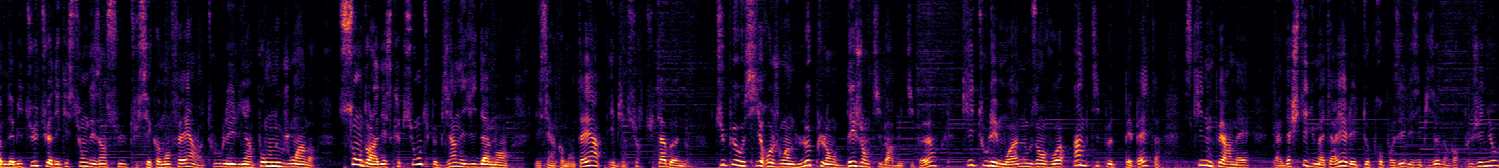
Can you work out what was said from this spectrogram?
Comme d'habitude, tu as des questions, des insultes, tu sais comment faire. Tous les liens pour nous joindre sont dans la description. Tu peux bien évidemment laisser un commentaire et bien sûr tu t'abonnes. Tu peux aussi rejoindre le clan des gentils barbutipeurs qui tous les mois nous envoie un petit peu de pépettes, ce qui nous permet ben, d'acheter du matériel et de te proposer des épisodes encore plus géniaux.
